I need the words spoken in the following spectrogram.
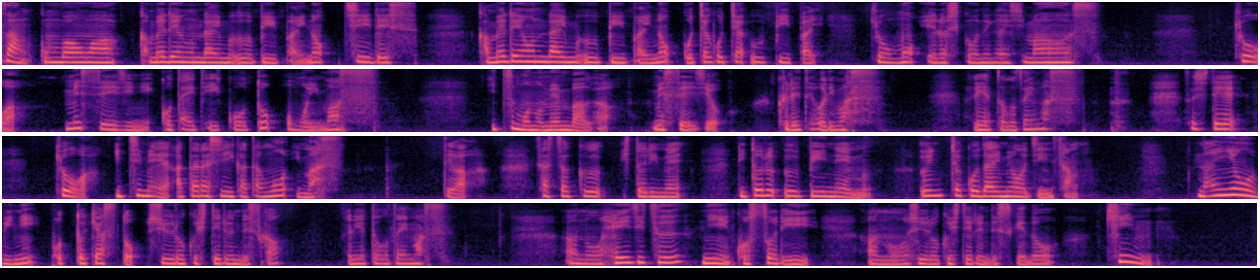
さんこんばんは。カメレオンライムウーピーパイのチーです。カメレオンライムウーピーパイのごちゃごちゃウーピーパイ。今日もよろしくお願いします。今日はメッセージに答えていこうと思います。いつものメンバーがメッセージをくれております。ありがとうございます。そして今日は1名新しい方もいます。では早速1人目。リトルウーピーネームうんちゃこ大明神さん。何曜日にポッドキャスト収録してるんですか？ありがとうございます。あの平日にこっそりあの収録してるんですけど金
